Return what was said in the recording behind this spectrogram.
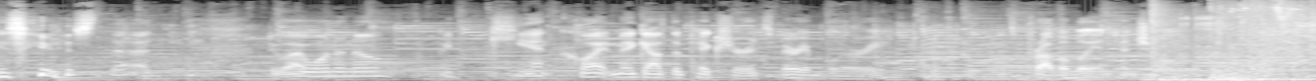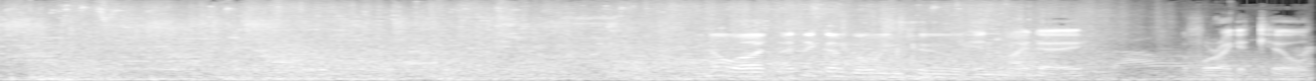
Magazine is that? Do I want to know? I can't quite make out the picture, it's very blurry. It's probably intentional. You know what? I think I'm going to end my day before I get killed.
